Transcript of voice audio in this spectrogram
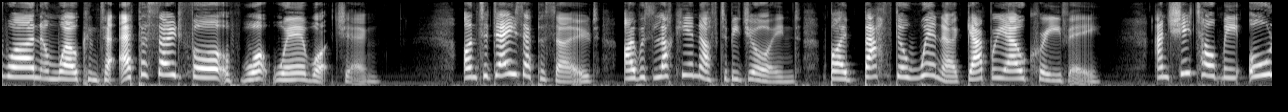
everyone, and welcome to episode four of What We're Watching. On today's episode, I was lucky enough to be joined by BAFTA winner Gabrielle Creevy, and she told me all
